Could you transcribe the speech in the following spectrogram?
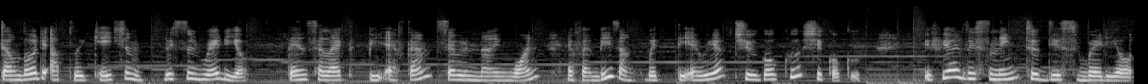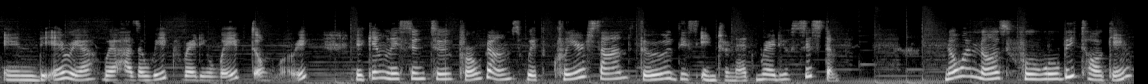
download the application Listen Radio. Then select BFM 791 FM Bizan with the area Chugoku Shikoku. If you are listening to this radio in the area where has a weak radio wave, don't worry. You can listen to programs with clear sound through this internet radio system. No one knows who will be talking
